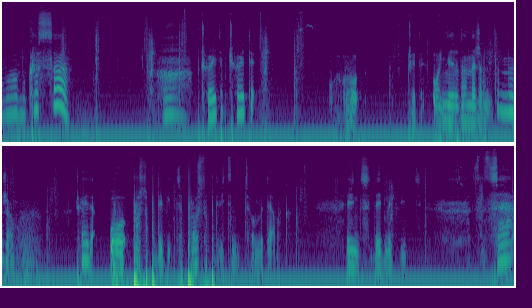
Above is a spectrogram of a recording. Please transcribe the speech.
Вау, ну краса! О, почекайте, почекайте. О, почекайте. Ой, не туди нажав, не туди нажав. Чекайте. О, просто подивіться, просто подивіться на цього метелика. Він сидить на квітці. Це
